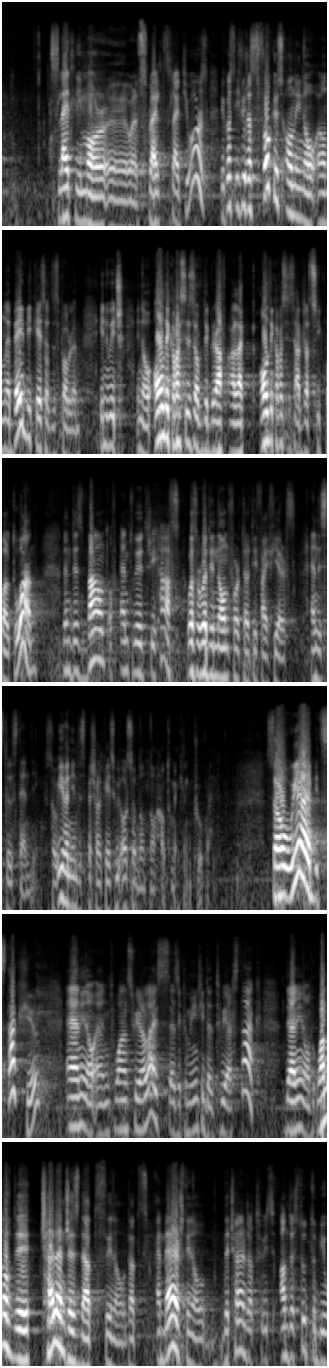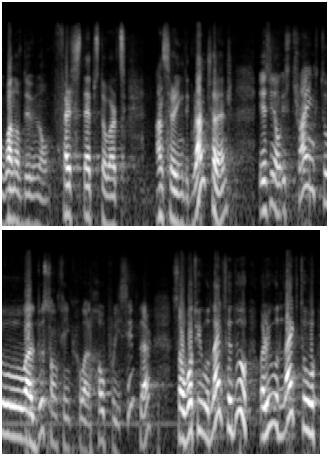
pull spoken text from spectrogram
slightly more, uh, well, slightly worse, because if you just focus on, you know, on a baby case of this problem, in which, you know, all the capacities of the graph are like, all the capacities are just equal to one, then this bound of n to the 3 halves was already known for 35 years and is still standing. So even in the special case, we also don't know how to make an improvement. So we are a bit stuck here, and, you know, and once we realize as a community that we are stuck, then, you know, one of the challenges that, you know, that emerged, you know, the challenge that is understood to be one of the, you know, first steps towards answering the grand challenge is, you know, is trying to, well, do something, well, hopefully simpler. So what we would like to do, well, we would like to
